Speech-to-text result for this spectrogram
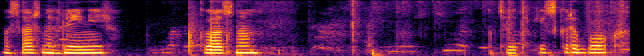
масажних ліній. Класно. Оцей такий скрибок.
